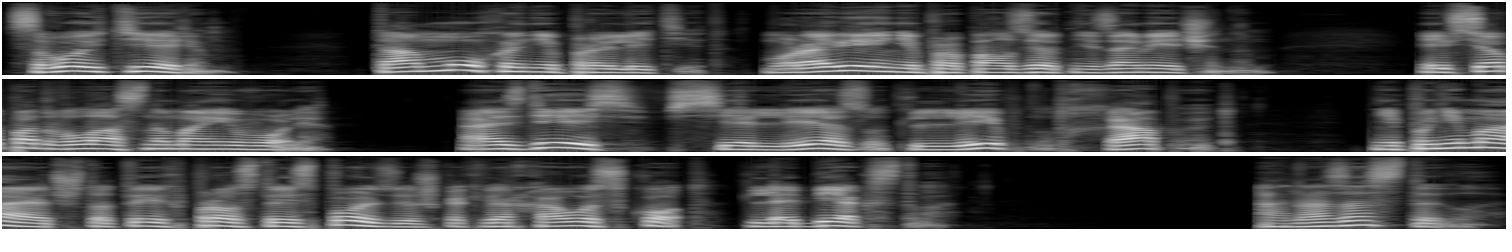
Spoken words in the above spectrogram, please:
«Свой терем. Там муха не пролетит, муравей не проползет незамеченным. И все подвластно моей воле. А здесь все лезут, липнут, хапают. Не понимают, что ты их просто используешь как верховой скот для бегства». Она застыла.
